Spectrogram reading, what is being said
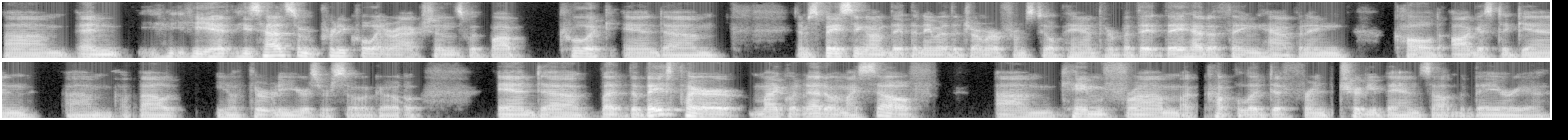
um, and he, he he's had some pretty cool interactions with bob kulick and um, I'm spacing on the, the name of the drummer from Steel Panther, but they they had a thing happening called August Again um, about you know 30 years or so ago, and uh, but the bass player Mike Oneto and myself um, came from a couple of different tribute bands out in the Bay Area.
